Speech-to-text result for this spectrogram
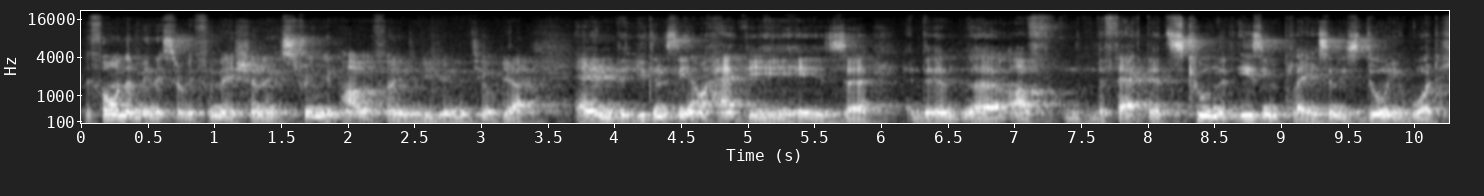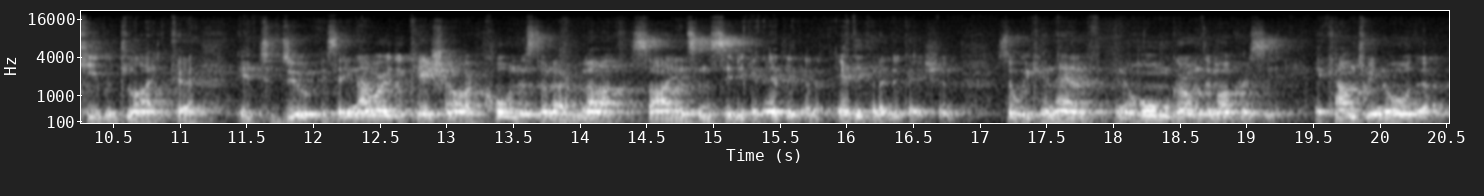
the former Minister of Information, an extremely powerful individual in Ethiopia, and you can see how happy he is uh, the, uh, of the fact that SchoolNet is in place and is doing what he would like uh, it to do. He said, in our education, our cornerstone are math, science, and civic and ethical, ethical education, so we can have a homegrown democracy, a country in order,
